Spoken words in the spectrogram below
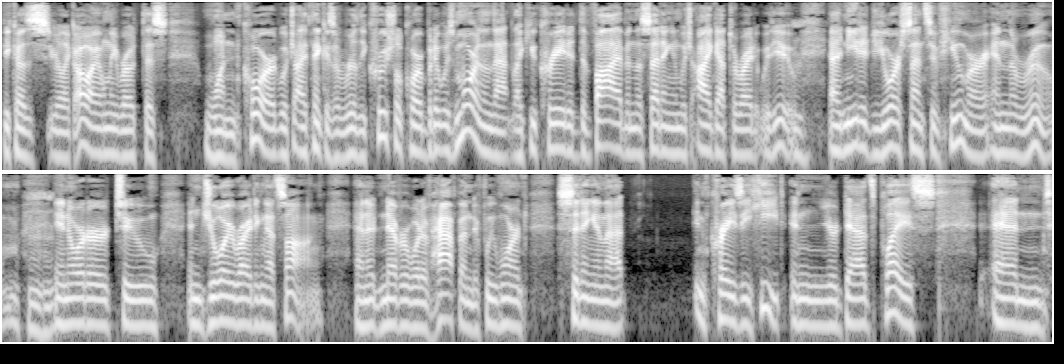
because you're like, "Oh, I only wrote this one chord, which I think is a really crucial chord, but it was more than that. Like you created the vibe and the setting in which I got to write it with you. Mm. I needed your sense of humor in the room mm-hmm. in order to enjoy writing that song. And it never would have happened if we weren't sitting in that in crazy heat in your dad's place and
